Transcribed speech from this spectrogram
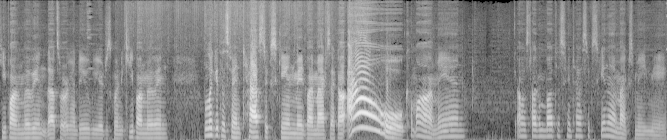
keep on moving that's what we're going to do. We are just going to keep on moving. Look at this fantastic skin made by Max Echo ow! Come on man. I was talking about this fantastic skin that Max made me.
